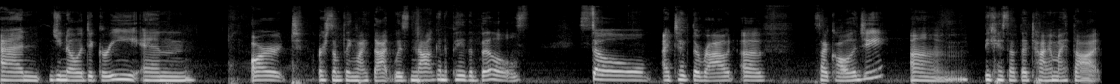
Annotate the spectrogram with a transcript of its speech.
and, you know, a degree in art or something like that was not to pay the bills. So I took the route of psychology um, because at the time I thought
